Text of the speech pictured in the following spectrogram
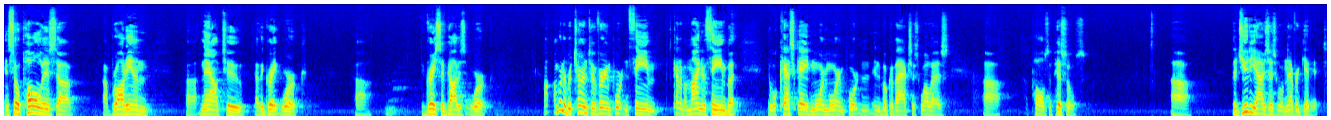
And so Paul is uh, uh, brought in uh, now to the great work uh, the grace of God is at work. I, I want to return to a very important theme. It's kind of a minor theme, but it will cascade more and more important in the book of Acts as well as uh, Paul's epistles. Uh, the Judaizers will never get it.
